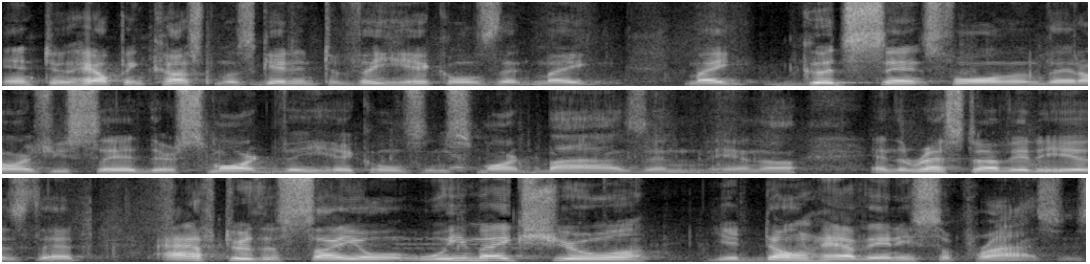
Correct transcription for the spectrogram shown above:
into helping customers get into vehicles that make, make good sense for them, that are, as you said, they're smart vehicles and smart buys. And, and, uh, and the rest of it is that after the sale, we make sure you don't have any surprises.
